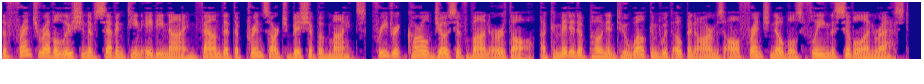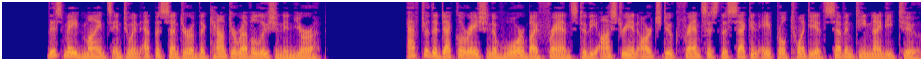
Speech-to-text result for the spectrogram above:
The French Revolution of 1789 found that the Prince Archbishop of Mainz, Friedrich Karl Joseph von Erthal, a committed opponent who welcomed with open arms all French nobles fleeing the civil unrest. This made Mainz into an epicenter of the counter-revolution in Europe. After the declaration of war by France to the Austrian Archduke Francis II April 20, 1792,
